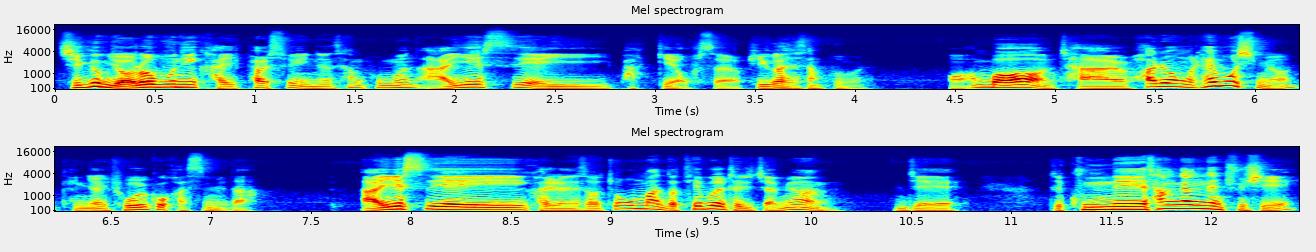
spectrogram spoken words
지금 여러분이 가입할 수 있는 상품은 ISA 밖에 없어요. 비과세 상품은. 어, 한번 잘 활용을 해보시면 굉장히 좋을 것 같습니다. ISA 관련해서 조금만 더 팁을 드리자면 이제 이제 국내에 상장된 주식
